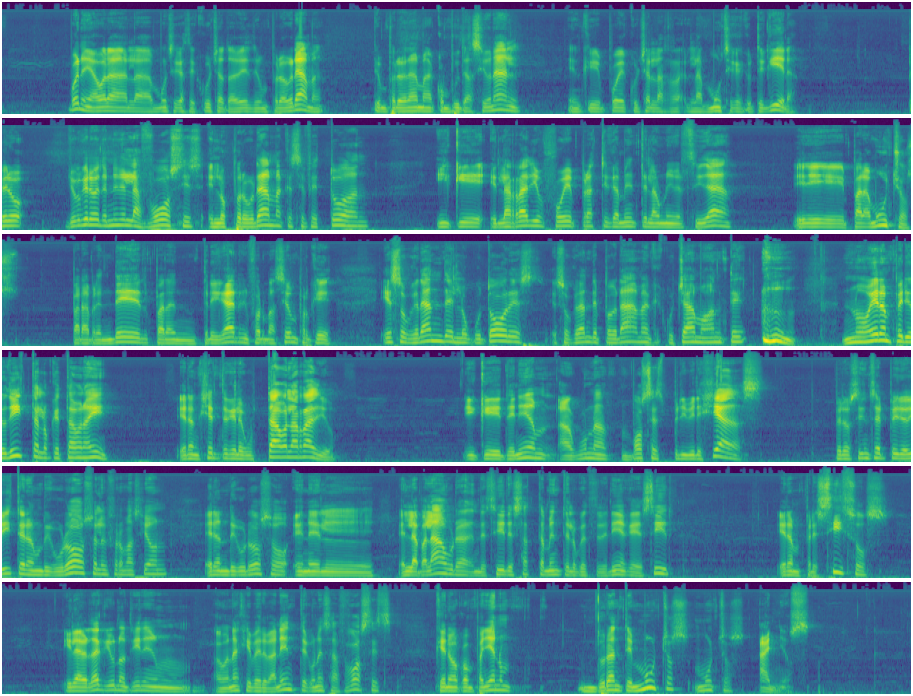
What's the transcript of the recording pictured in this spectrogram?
Bueno, y ahora la música se escucha a través de un programa, de un programa computacional en que puede escuchar la, música que usted quiera. Pero yo quiero tener en las voces, en los programas que se efectúan y que la radio fue prácticamente la universidad eh, para muchos, para aprender, para entregar información, porque esos grandes locutores, esos grandes programas que escuchábamos antes, no eran periodistas los que estaban ahí, eran gente que le gustaba la radio y que tenían algunas voces privilegiadas pero sin ser periodista eran rigurosos en la información, eran rigurosos en, el, en la palabra, en decir exactamente lo que se tenía que decir, eran precisos, y la verdad que uno tiene un homenaje permanente con esas voces que nos acompañaron durante muchos, muchos años.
